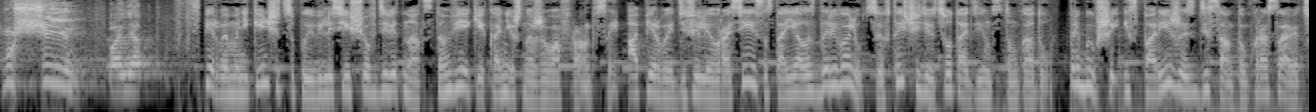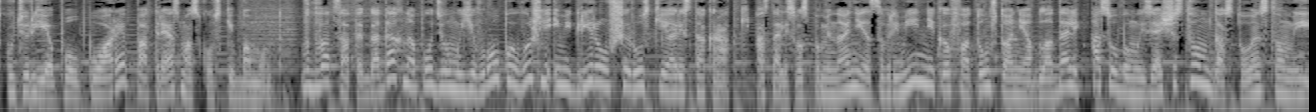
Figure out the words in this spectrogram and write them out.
мужчин. Понятно? Первые манекенщицы появились еще в XIX веке, конечно же, во Франции. А первое дефиле в России состоялось до революции в 1911 году. Прибывший из Парижа с десантом красавец кутюрье Пол Пуаре потряс московский бомонд. В 20-х годах на подиумы Европы вышли эмигрировавшие русские аристократки. Остались воспоминания современников о том, что они обладали особым изяществом, достоинством и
